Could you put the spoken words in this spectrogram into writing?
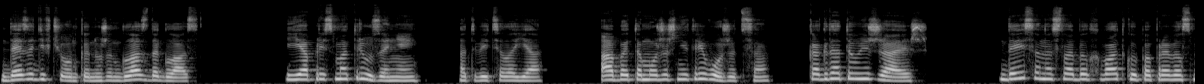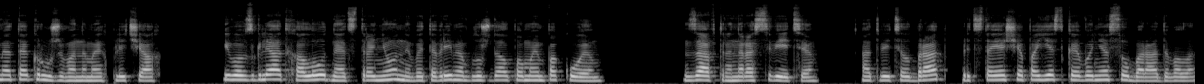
Да и за девчонкой нужен глаз да глаз». «Я присмотрю за ней», – ответила я. «Об этом можешь не тревожиться. Когда ты уезжаешь?» Дейсон ослабил хватку и поправил смятое кружево на моих плечах. Его взгляд, холодный, отстраненный, в это время блуждал по моим покоям. «Завтра на рассвете», – ответил брат. Предстоящая поездка его не особо радовала.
